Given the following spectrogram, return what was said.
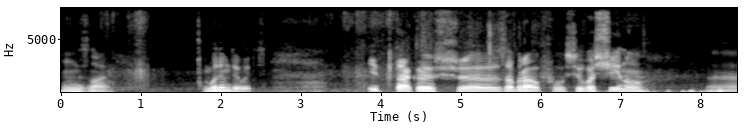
не знаю. Будемо дивитись. І також е, забрав всю ващину, е,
